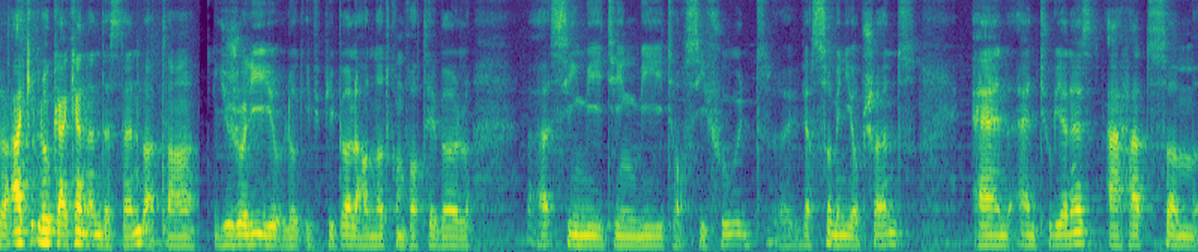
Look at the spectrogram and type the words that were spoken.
uh, I look, I can understand that. Uh, usually, look, if people are not comfortable uh, seeing me eating meat or seafood, uh, there's so many options. And, and to be honest, I had some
